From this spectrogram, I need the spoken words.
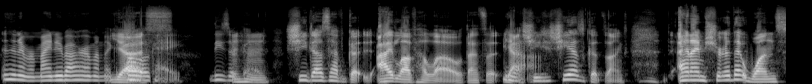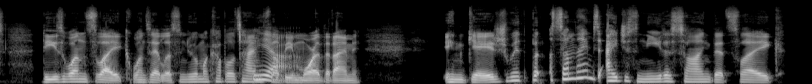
and then I'm reminded about her, and I'm like, oh, okay, these are good. Mhm. She does have good. I love Hello. That's a yeah, Yeah. She she has good songs, and I'm sure that once these ones like once I listen to them a couple of times, there'll be more that I'm engaged with. But sometimes I just need a song that's like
